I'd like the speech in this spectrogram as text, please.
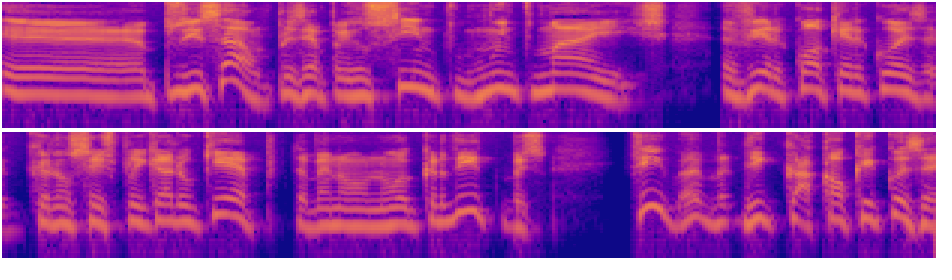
eh, posição. Por exemplo, eu sinto muito mais a ver qualquer coisa que eu não sei explicar o que é, porque também não, não acredito, mas enfim, digo que há qualquer coisa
